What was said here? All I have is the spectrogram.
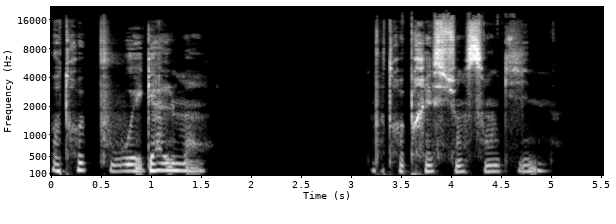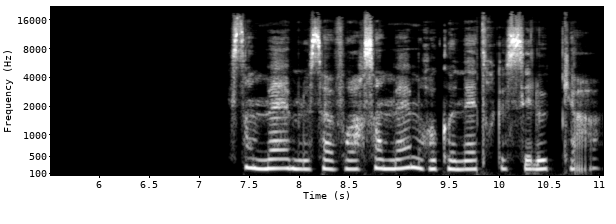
Votre pouls également, votre pression sanguine. sans même le savoir, sans même reconnaître que c'est le cas,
